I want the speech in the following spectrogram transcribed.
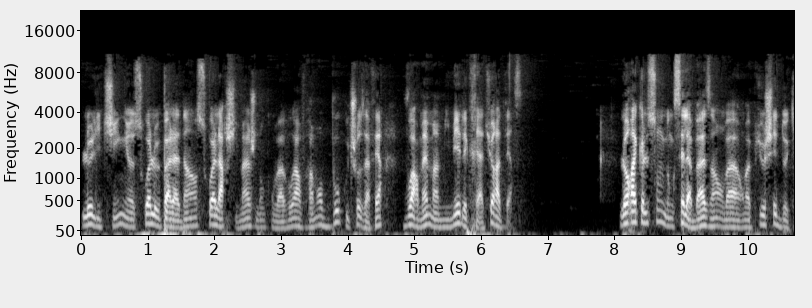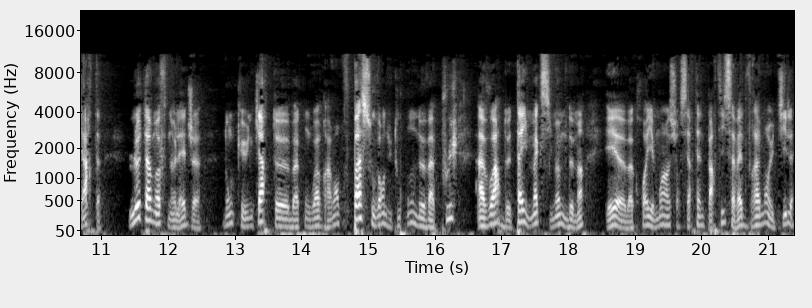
le Leeching, soit le Paladin, soit l'Archimage, donc on va avoir vraiment beaucoup de choses à faire, voire même à mimer les créatures adverses. L'Oracle Song, donc c'est la base, hein, on, va, piocher deux cartes. Le Tome of Knowledge, donc une carte euh, bah, qu'on voit vraiment pas souvent du tout. On ne va plus avoir de taille maximum de main. Et euh, bah, croyez-moi, hein, sur certaines parties, ça va être vraiment utile,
